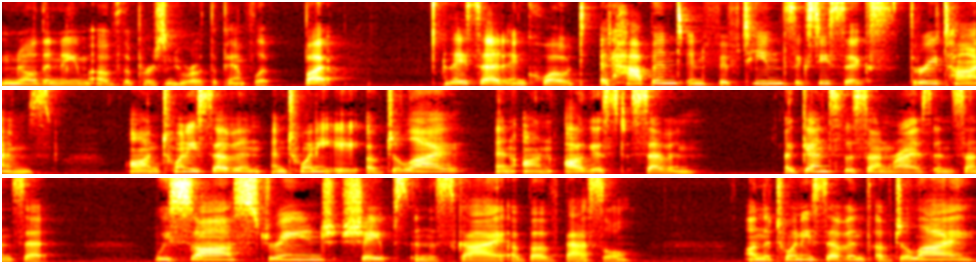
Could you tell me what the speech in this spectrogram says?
know the name of the person who wrote the pamphlet, but they said in quote, "It happened in 1566 three times, on 27 and 28 of July and on August 7, against the sunrise and sunset. We saw strange shapes in the sky above Basel." On the 27th of July,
